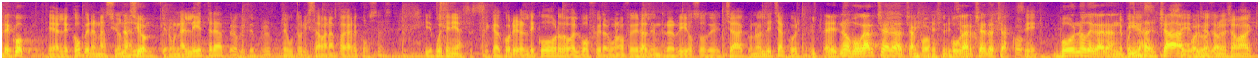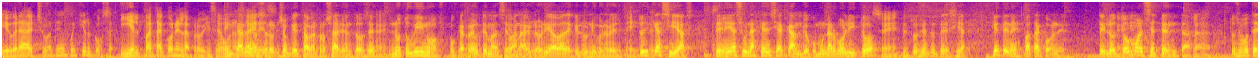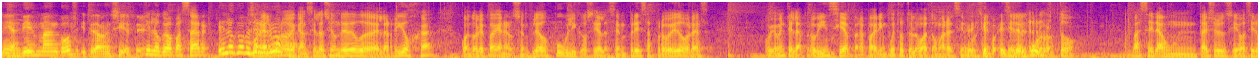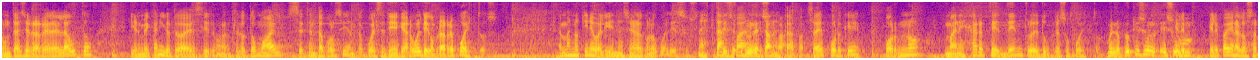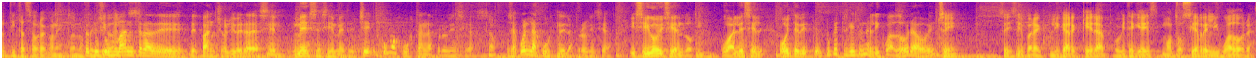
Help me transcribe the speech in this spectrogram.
Lecop. el Lecop era nacional, que era una letra, pero que te, autorizaban a pagar cosas. Y después tenías, Secacor era el de Córdoba, el BOF era el bono federal de Entre Ríos o de Chaco. No, el de Chaco era el... Eh, no, Bogarcha era Chaco. Bogarcha era Chaco. Bono de garantía del Chaco. Sí, uno llamaba Quebracho, cualquier cosa. Y el patacón en la provincia de Buenos Aires. yo que estaba en Rosario, entonces no tuvimos, porque Reutemann se vanagloriaba de que lo único que no había hecho. Entonces, ¿qué hacía? Tenías una agencia a cambio, mm. como un arbolito, entonces te decía, ¿qué tenés patacones? Te lo tomo al 70. Entonces vos tenías 10 mangos y te daban 7. ¿Qué es lo que va a pasar, ¿Es lo que va a pasar con el bono de cancelación de deuda de La Rioja cuando le pagan a los empleados públicos y a las empresas proveedoras? Obviamente la provincia para pagar impuestos te lo va a tomar al 100%. Es el, resto va a ser a un taller, si va a ser a un taller a arreglar el auto y el mecánico te va a decir, bueno, te lo tomo al 70%, pues él se tiene que dar vuelta y comprar repuestos. Además no tiene validez nacional, con lo cual eso es una estafa. Es, una, estafa. ¿Sabes por qué? Por no manejarte dentro de tu presupuesto. Bueno, porque es un... Es que, Le, paguen a los artistas ahora con esto, en los es un mantra de, Pancho Olivera de hace mm. meses y meses. Che, ¿cómo ajustan las provincias? O sea, ¿cuál es el ajuste de las provincias? Y sigo diciendo. ¿cuál es el... Hoy te... ¿Por qué trajiste una licuadora hoy? Sí, sí, sí, para explicar qué era, porque viste que es motosierra y licuadora.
